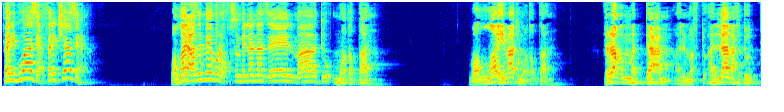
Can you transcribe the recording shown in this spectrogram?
فرق واسع فرق شاسع. والله العظيم ما يغرك أقسم بالله الناس زي ماتوا موت الضان. والله ماتوا موت الضان. رغم الدعم المفتو... اللا محدود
